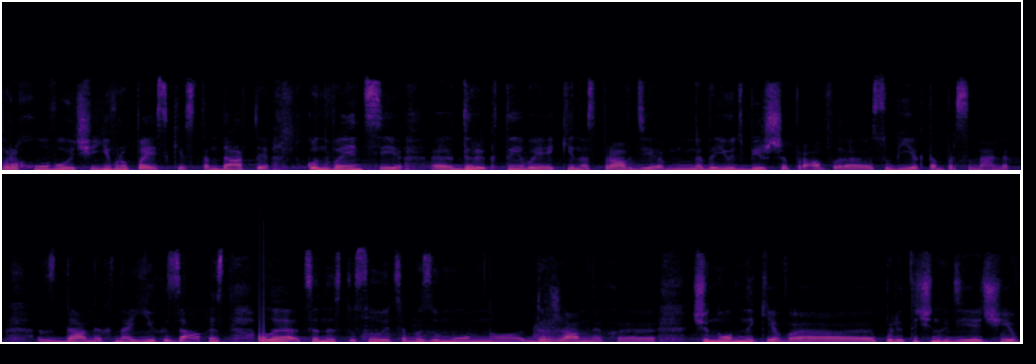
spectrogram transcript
враховуючи європейські стандарти, конвенції, е, директиви, які насправді надають більше прав е, суб'єктам персональних даних на їх захист, але це не стосується безумовно державних чиновників, політичних діячів,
